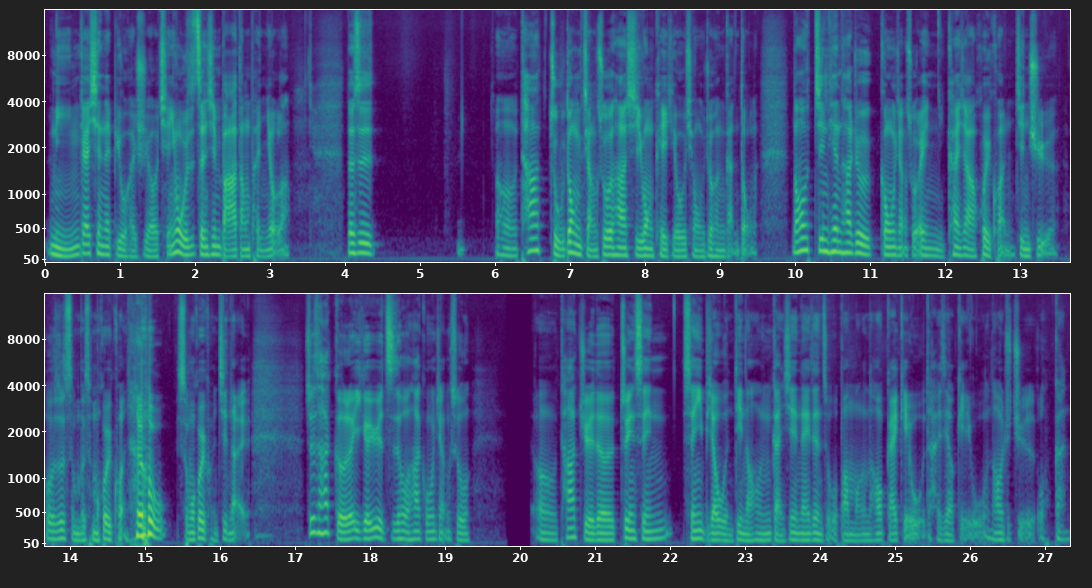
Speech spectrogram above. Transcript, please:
你应该现在比我还需要钱，因为我是真心把他当朋友了。但是，呃，他主动讲说他希望可以给我钱，我就很感动了。然后今天他就跟我讲说：“哎，你看一下汇款进去了。”我说：“什么什么汇款？什么汇款进来？”就是他隔了一个月之后，他跟我讲说。嗯，他觉得最近生生意比较稳定，然后很感谢那一阵子我帮忙，然后该给我的还是要给我，然后就觉得哦干，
